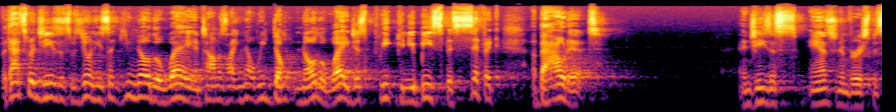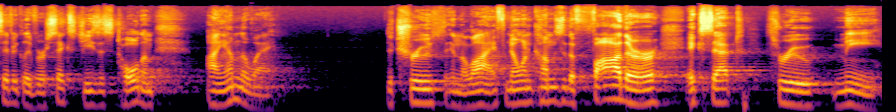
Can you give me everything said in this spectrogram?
But that's what Jesus was doing. He's like, You know the way. And Thomas like, No, we don't know the way. Just can you be specific about it? And Jesus answered him very specifically. Verse 6 Jesus told him, I am the way, the truth, and the life. No one comes to the Father except through me.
